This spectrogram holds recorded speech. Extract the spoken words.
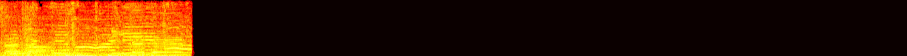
salam.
